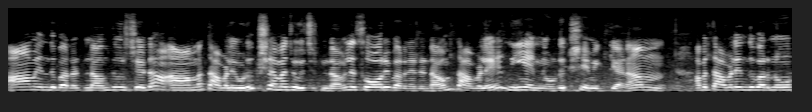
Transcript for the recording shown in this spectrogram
ആമ എന്ത് പറഞ്ഞിട്ടുണ്ടാവും? തീർച്ചയായിട്ടും ആമ തവളയോട് ക്ഷമ ചോദിച്ചിട്ടുണ്ടാവും അല്ലെ? സോറി പറഞ്ഞിട്ടുണ്ടാവും. തവളെ നീ എന്നോട് ക്ഷമിക്കണം. അപ്പൊ തവള എന്ത് പറഞ്ഞു?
